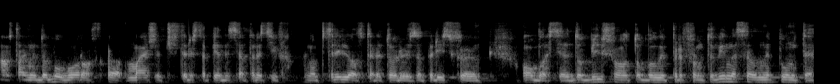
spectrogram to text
За останню добу ворог майже 450 разів обстрілював територію Запорізької області. До більшого то були прифронтові населені пункти,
